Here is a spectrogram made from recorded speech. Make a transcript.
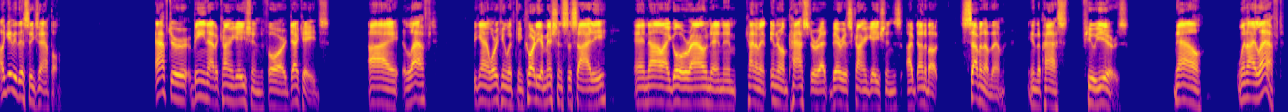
I'll give you this example. After being at a congregation for decades, I left, began working with Concordia Mission Society, and now I go around and am kind of an interim pastor at various congregations. I've done about seven of them in the past few years. Now, when I left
